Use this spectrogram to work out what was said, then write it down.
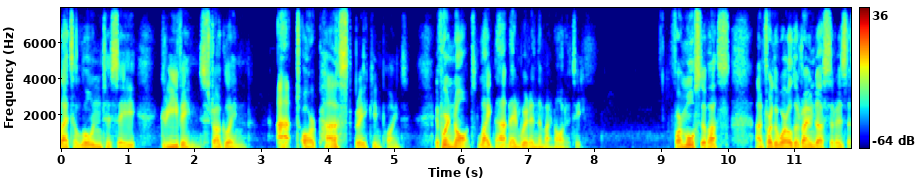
let alone to say grieving, struggling, at or past breaking point. If we're not like that, then we're in the minority. For most of us and for the world around us, there is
